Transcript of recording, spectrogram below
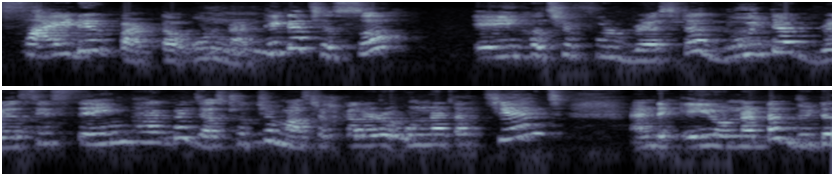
সাইডের পার্টটা ওড়নার, ঠিক আছে? সো এই হচ্ছে ফুল ড্রেসটা দুইটা ড্রেসই সেম থাকবে জাস্ট হচ্ছে মাস্টার কালারের ওড়নাটা চেঞ্জ অ্যান্ড এই ওড়নাটা দুইটা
